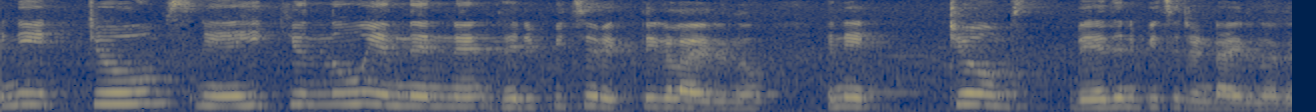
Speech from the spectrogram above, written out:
എന്നെ ഏറ്റവും സ്നേഹിക്കുന്നു എന്ന് എന്നെ ധരിപ്പിച്ച വ്യക്തികളായിരുന്നു എന്നെ ഏറ്റവും വേദനിപ്പിച്ചിട്ടുണ്ടായിരുന്നത്.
